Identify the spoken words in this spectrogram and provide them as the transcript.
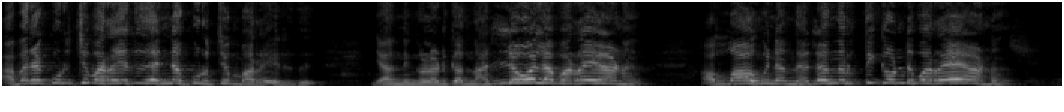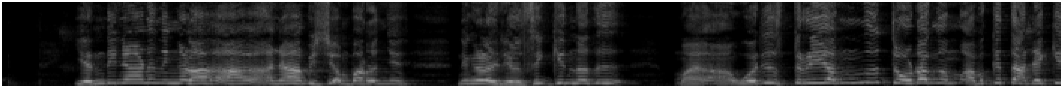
അവരെക്കുറിച്ച് പറയരുത് എന്നെക്കുറിച്ചും പറയരുത്. ഞാൻ നിങ്ങളെടുക്ക നല്ലപോലെ പറയാണ്. അള്ളാഹുവിനെ നിലനിർത്തിക്കൊണ്ട് പറയാണ്. എന്തിനാണ് നിങ്ങൾ അനാവശ്യം പറഞ്ഞ് നിങ്ങൾ രസിക്കുന്നത്? ഒരു സ്ത്രീ അങ്ങ് തുടങ്ങും. അവൾക്ക് തലയ്ക്ക്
